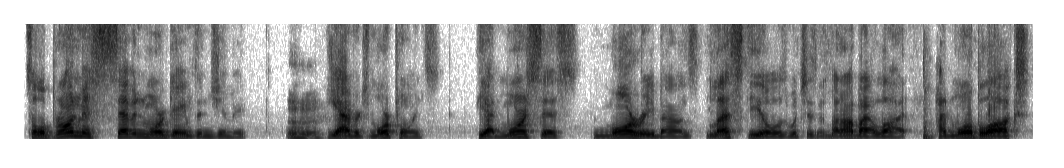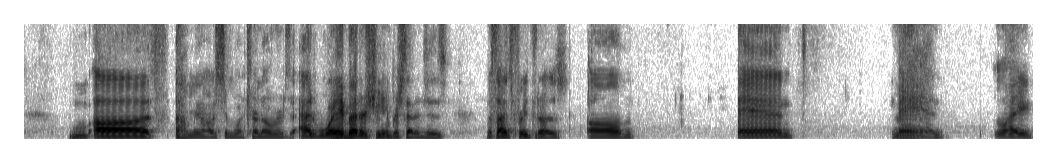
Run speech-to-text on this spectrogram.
So LeBron missed seven more games than Jimmy. Mm-hmm. He averaged more points. He had more assists, more rebounds, less steals, which isn't but not by a lot. Had more blocks. Uh, I mean, obviously more turnovers. Had way better shooting percentages besides free throws. Um, and man, like,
